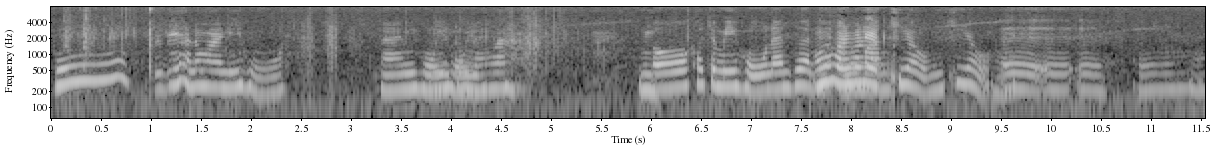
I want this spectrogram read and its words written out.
โอ้ดูดิฮนุมานมีหูนายมีหูมีอยู่หูตรงอไหนยู่ข้างล่างนี่โอ้เขาจะมีหูนั่นเพื่อนโอ้ยมันก็เรียกอนุมานเขี้ยวมีเขี้ยว เออเออเออเออ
